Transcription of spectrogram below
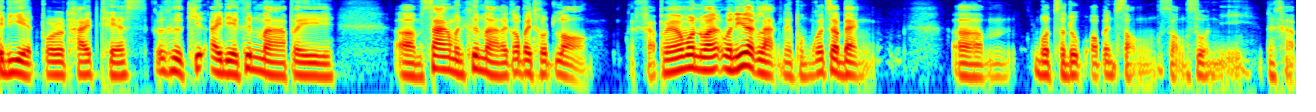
ideate prototype test ก็คือคิดไอเดียขึ้นมาไปสร้างมันขึ้นมาแล้วก็ไปทดลองนะครับเพราะฉะนั้นวันวันนี้หลักๆเนี่ยผมก็จะแบ่งบทสรุปออกเป็น2งส่วนนี้นะครับ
